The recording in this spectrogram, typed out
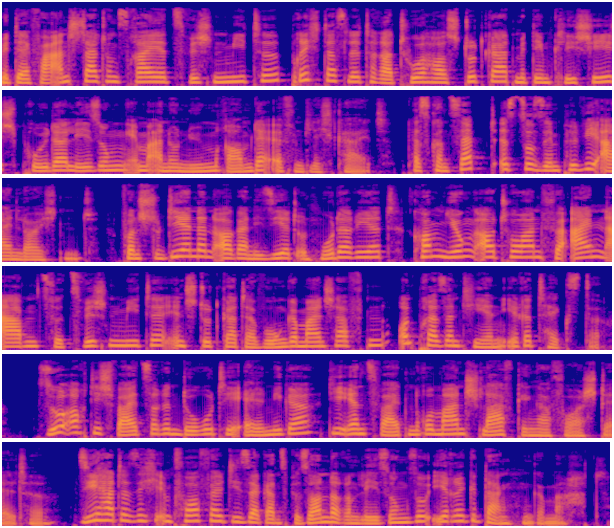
Mit der Veranstaltungsreihe Zwischenmiete bricht das Literaturhaus Stuttgart mit dem Klischee spröder Lesungen im anonymen Raum der Öffentlichkeit. Das Konzept ist so simpel wie einleuchtend. Von Studierenden organisiert und moderiert, kommen Jungautoren für einen Abend zur Zwischenmiete in Stuttgarter Wohngemeinschaften und präsentieren ihre Texte. So auch die Schweizerin Dorothee Elmiger, die ihren zweiten Roman Schlafgänger vorstellte. Sie hatte sich im Vorfeld dieser ganz besonderen Lesung so ihre Gedanken gemacht.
